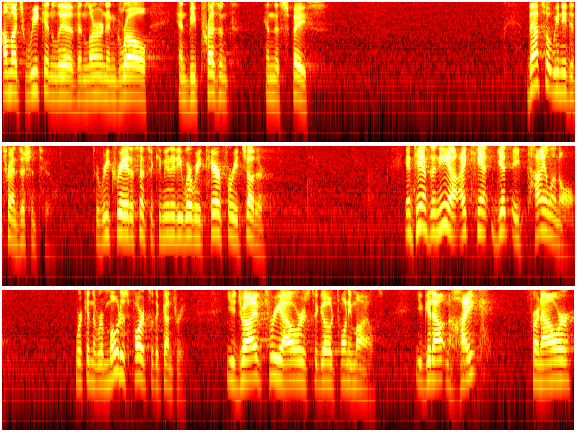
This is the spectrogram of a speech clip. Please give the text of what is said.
How much we can live and learn and grow and be present in this space. That's what we need to transition to, to recreate a sense of community where we care for each other. In Tanzania, I can't get a Tylenol. Work in the remotest parts of the country. You drive three hours to go 20 miles. You get out and hike for an hour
